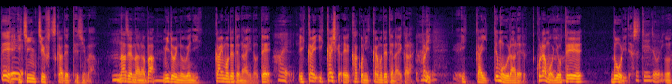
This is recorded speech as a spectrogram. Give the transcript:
て1日2日で手じまう。なぜならば緑の上に1回も出てないので、はい、1回、1回しか、過去に1回も出てないから、やっぱり1回行っても売られる。これはもう予定通りです。予定通り、ね、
